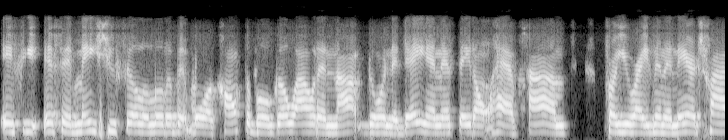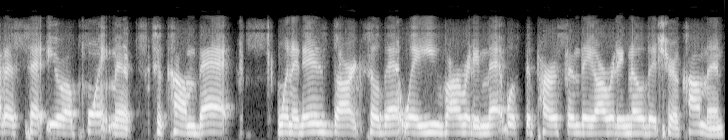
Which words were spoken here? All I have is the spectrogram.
if you if it makes you feel a little bit more comfortable go out and knock during the day and if they don't have time for you right then and there. Try to set your appointments to come back when it is dark so that way you've already met with the person. They already know that you're coming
